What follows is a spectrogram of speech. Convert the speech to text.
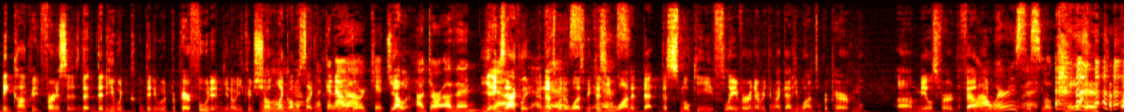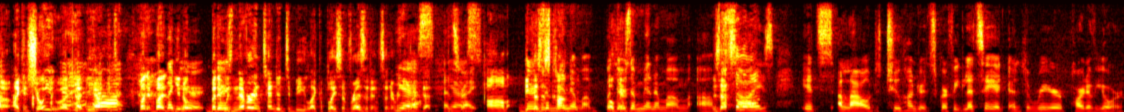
Big concrete furnaces that, that he would that he would prepare food in. You know, you could shove like almost like Mm-hmm. Like an Yeah. outdoor kitchen. yeah, Outdoor oven. yeah, Yeah, exactly, yeah, and that's what it was because he wanted that the smoky flavor and everything like that. He wanted to prepare m- uh, meals for the family. Wow, where is this located? Uh, I can show you. I'd, I'd be happy to. But but, But you know, you're- but it was never intended to be like a place of residence and everything Yes. like that. That's Yes. right. Um, because there's it's a minimum, but Okay. there's a minimum um, Is that still allowed? size. It's allowed 200 square feet. Let's say at, at the rear part of your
